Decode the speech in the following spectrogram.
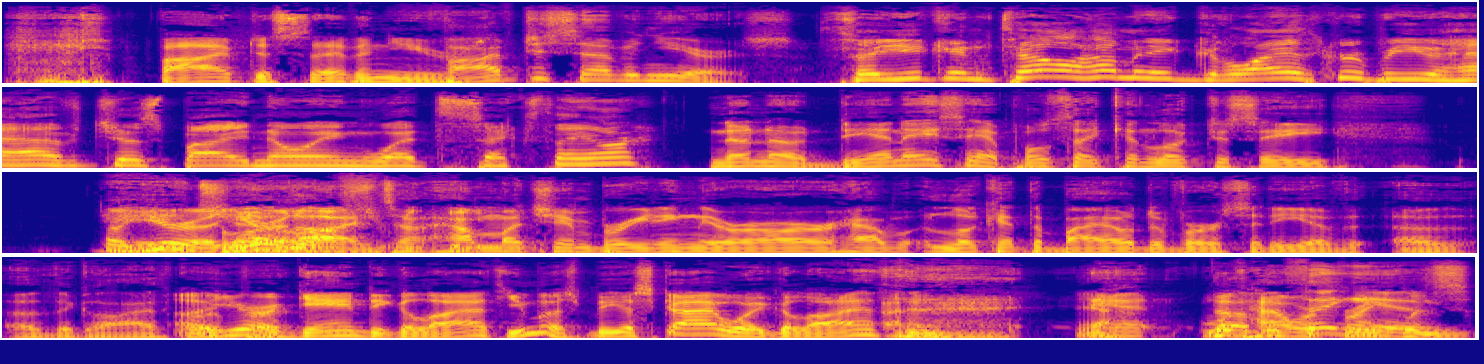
Five to seven years. Five to seven years. so you can tell how many Goliath grouper you have just by knowing what sex they are. No, no DNA samples. They can look to see. Oh, you're a- you're an lines, how much inbreeding there are. How look at the biodiversity of of, of the Goliath Oh, grouper. you're a Gandy Goliath. You must be a Skyway Goliath. And, yeah, And, the well, the Howard thing Franklin is,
